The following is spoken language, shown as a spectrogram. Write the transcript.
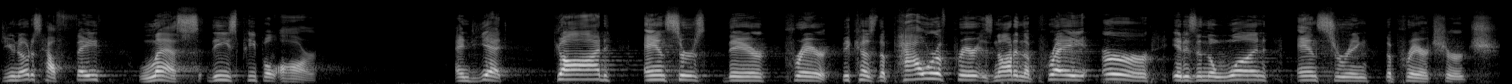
Do you notice how faithless these people are? And yet, God answers their prayer because the power of prayer is not in the prayer, it is in the one answering the prayer, church.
